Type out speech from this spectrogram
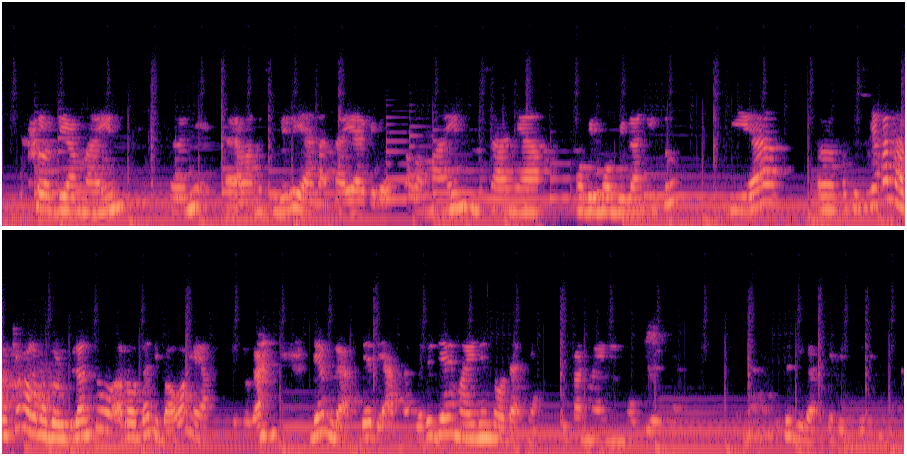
kalau dia main uh, ini saya alami sendiri ya anak saya gitu. Kalau main misalnya mobil-mobilan itu dia uh, posisinya kan harusnya kalau mobil-mobilan tuh roda di bawah ya gitu kan. Dia enggak dia di atas. Jadi dia mainin rodanya bukan mainin mobilnya. Nah itu juga jadi cirinya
